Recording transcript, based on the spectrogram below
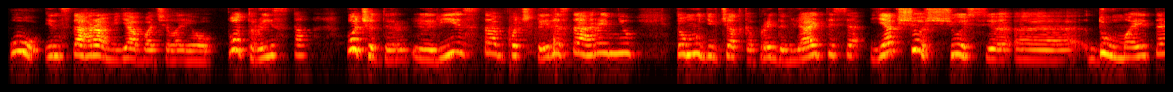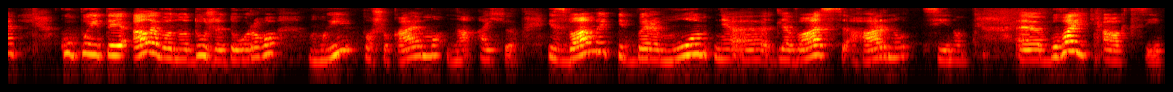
У інстаграмі я бачила його по 300, по 400, по 400 гривнів. Тому, дівчатка, придивляйтеся. Якщо щось е, думаєте купити, але воно дуже дорого, ми пошукаємо на iHerb. І з вами підберемо е, для вас гарну ціну. Е, Бувають акції,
